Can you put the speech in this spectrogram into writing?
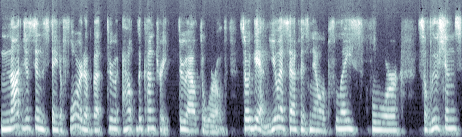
not just in the state of Florida, but throughout the country, throughout the world. So, again, USF is now a place for solutions,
